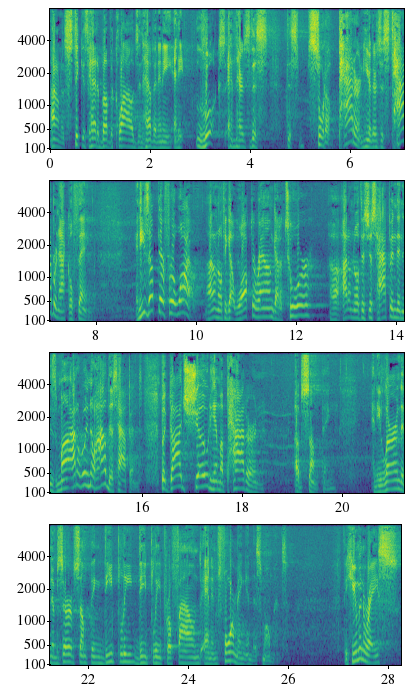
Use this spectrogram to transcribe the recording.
I don't know, stick his head above the clouds in heaven, and he, and he looks, and there's this, this sort of pattern here. There's this tabernacle thing. And he's up there for a while. I don't know if he got walked around, got a tour, uh, I don't know if this just happened in his mind. I don't really know how this happened. But God showed him a pattern of something. And he learned and observed something deeply, deeply profound and informing in this moment. The human race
